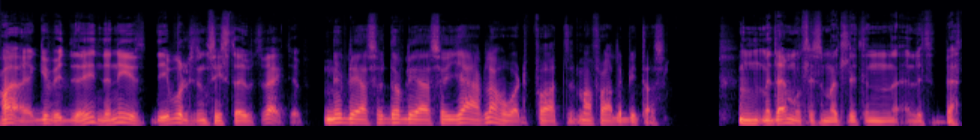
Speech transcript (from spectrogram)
Ja, ja, gud, det, den är, det är vår liksom sista utväg. Typ. Nu blir jag så, då blir jag så jävla hård på att man får aldrig bitas. Mm, men däremot liksom ett liten, ett litet bett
